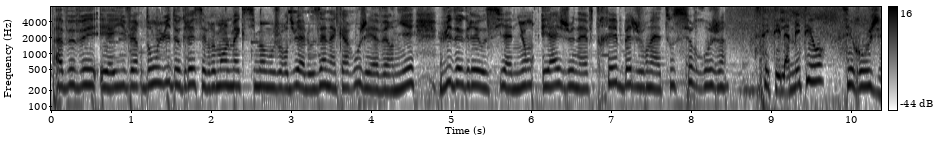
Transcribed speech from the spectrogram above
à Vevey et à Yverdon. 8 degrés, c'est vraiment le maximum aujourd'hui à Lausanne, à Carouge et à Vernier. 8 degrés aussi à Nyon et à Genève. Très belle journée à tous sur Rouge. C'était la météo, c'est Rouge.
